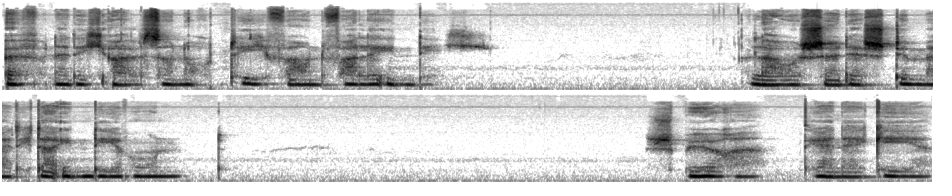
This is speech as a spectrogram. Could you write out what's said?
Öffne dich also noch tiefer und falle in dich. Lausche der Stimme, die da in dir wohnt. Spüre die Energien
